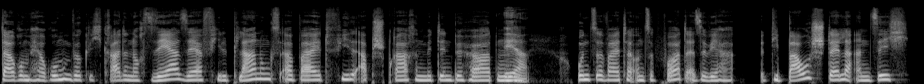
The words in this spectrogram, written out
darum herum wirklich gerade noch sehr, sehr viel Planungsarbeit, viel Absprachen mit den Behörden ja. und so weiter und so fort. Also wir, die Baustelle an sich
